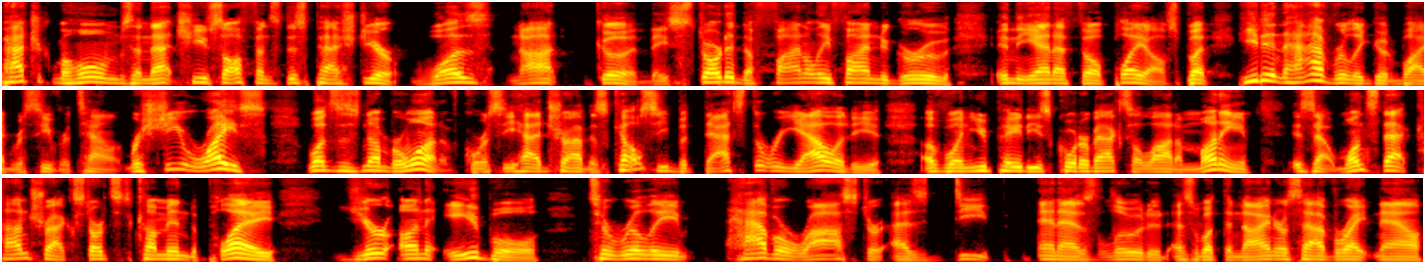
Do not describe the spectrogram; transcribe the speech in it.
Patrick Mahomes and that Chiefs offense this past year was not good. They started to finally find a groove in the NFL playoffs, but he didn't have really good wide receiver talent. Rashee Rice was his number one. Of course, he had Travis Kelce, but that's the reality of when you pay these quarterbacks a lot of money is that once that contract starts to come into play, you're unable to really have a roster as deep and as loaded as what the Niners have right now.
